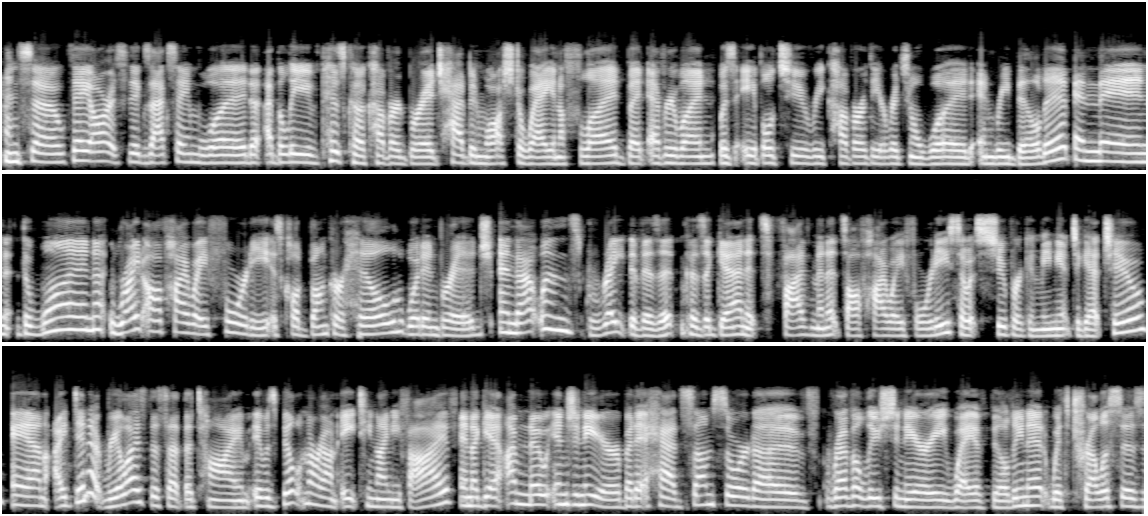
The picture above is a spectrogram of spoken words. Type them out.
And so they are, it's the exact same wood. I believe Pisgah covered bridge had been washed away in a flood, but everyone was able to recover the original wood and rebuild it. And then the one right off Highway Highway 40 is called Bunker Hill Wooden Bridge. And that one's great to visit because, again, it's five minutes off Highway 40. So it's super convenient to get to. And I didn't realize this at the time. It was built in around 1895. And again, I'm no engineer, but it had some sort of revolutionary way of building it with trellises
